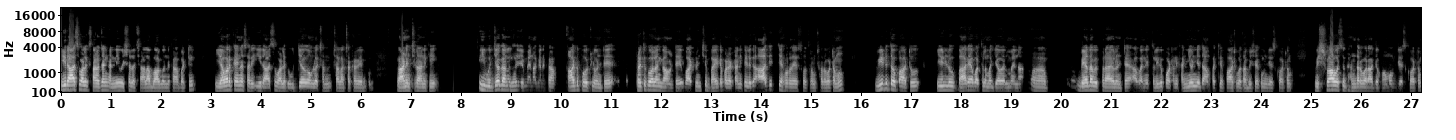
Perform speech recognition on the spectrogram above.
ఈ రాశి వాళ్ళకి సహజంగా అన్ని విషయాలు చాలా బాగుంది కాబట్టి ఎవరికైనా సరే ఈ రాశి వాళ్ళకి ఉద్యోగంలో చాలా చక్కగా రాణించడానికి ఈ ఉద్యోగాలలో ఏమైనా కనుక ఆటుపోట్లు ఉంటే ప్రతికూలంగా ఉంటే వాటి నుంచి బయటపడటానికి వీళ్ళకి ఆదిత్య హృదయ సూత్రం చదవటము వీటితో పాటు వీళ్ళు భార్యాభర్తల మధ్య ఏమైనా భేదాభిప్రాయాలు ఉంటే అవన్నీ తొలగిపోవటానికి అన్యోన్య దాంపత్య పాశుపత అభిషేకం చేసుకోవటం విశ్వావసు గంధర్వరాజ హోమం చేసుకోవటం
